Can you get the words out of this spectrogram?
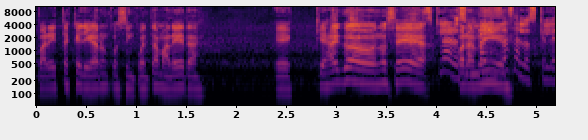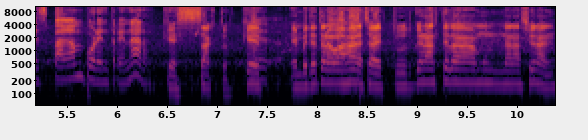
baristas que llegaron con 50 maletas, que es algo, no sé, Pues claro, para son mí, baristas a los que les pagan por entrenar. que exacto, que Que- en vez de trabajar, ¿sabes? Tú ganaste la, la nacional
